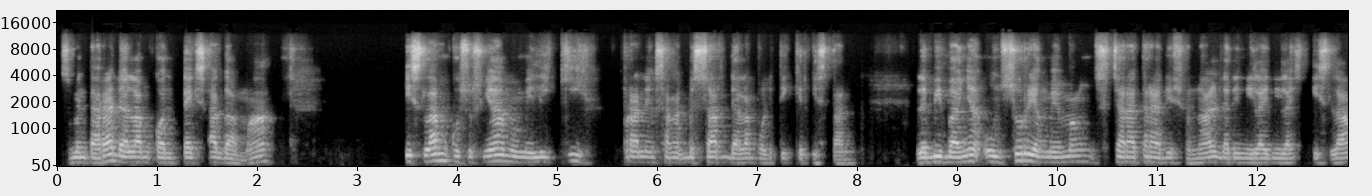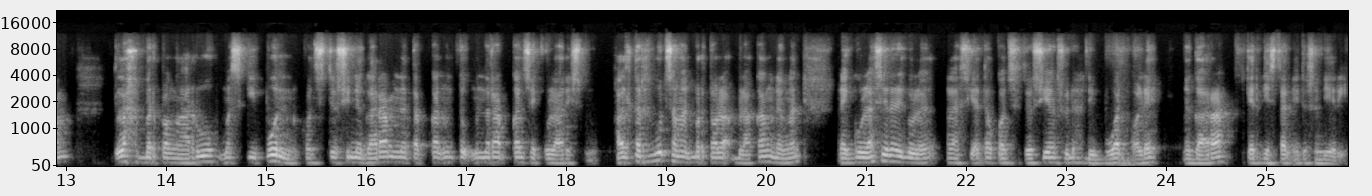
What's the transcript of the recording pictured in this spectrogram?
Sementara dalam konteks agama, Islam khususnya memiliki peran yang sangat besar dalam politik Kyrgyzstan. Lebih banyak unsur yang memang secara tradisional dari nilai-nilai Islam telah berpengaruh meskipun konstitusi negara menetapkan untuk menerapkan sekularisme. Hal tersebut sangat bertolak belakang dengan regulasi-regulasi atau konstitusi yang sudah dibuat oleh negara Kyrgyzstan itu sendiri.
